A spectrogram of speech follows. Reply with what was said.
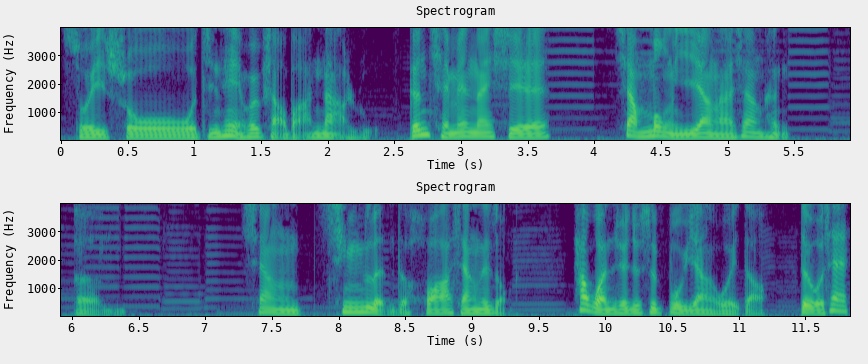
所以说我今天也会想要把它纳入。跟前面那些像梦一样啊，像很呃像清冷的花香那种，它完全就是不一样的味道。对，我现在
